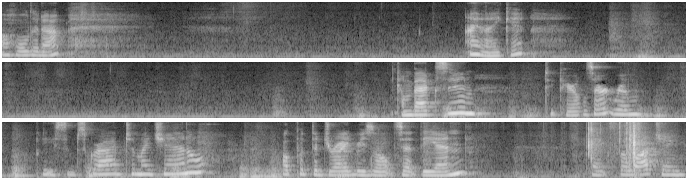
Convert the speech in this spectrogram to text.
I'll hold it up. I like it. Come back soon to Carole's Art Room. Please subscribe to my channel. I'll put the dried results at the end. Thanks for watching.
